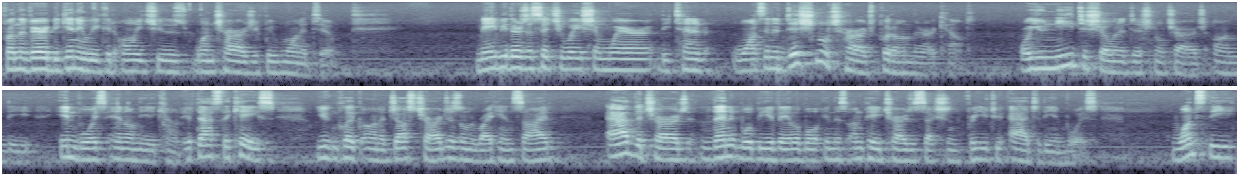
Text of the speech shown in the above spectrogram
From the very beginning, we could only choose one charge if we wanted to. Maybe there's a situation where the tenant wants an additional charge put on their account, or you need to show an additional charge on the invoice and on the account. If that's the case, you can click on Adjust Charges on the right-hand side, add the charge, then it will be available in this Unpaid Charges section for you to add to the invoice. Once the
